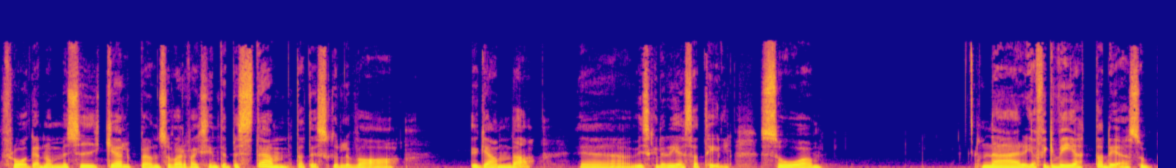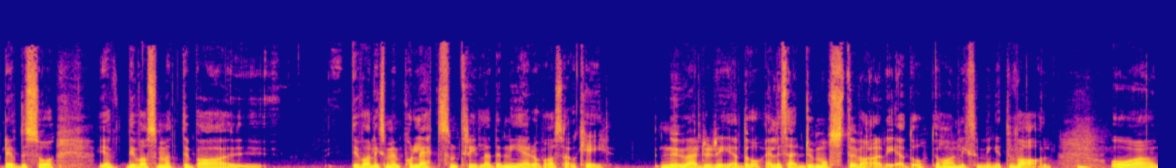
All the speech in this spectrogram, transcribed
frågan om Musikhjälpen så var det faktiskt inte bestämt att det skulle vara Uganda eh, vi skulle resa till. Så när jag fick veta det så blev det så, det var som att det bara det var liksom en polett som trillade ner och var så här, okej, nu är du redo. Eller så här, du måste vara redo. Du har liksom inget val. Och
